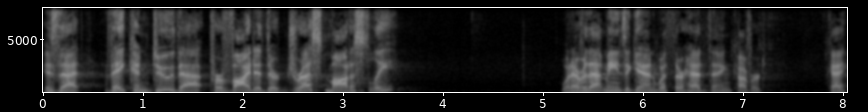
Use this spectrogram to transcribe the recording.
is that they can do that provided they're dressed modestly, whatever that means again with their head thing covered, okay?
